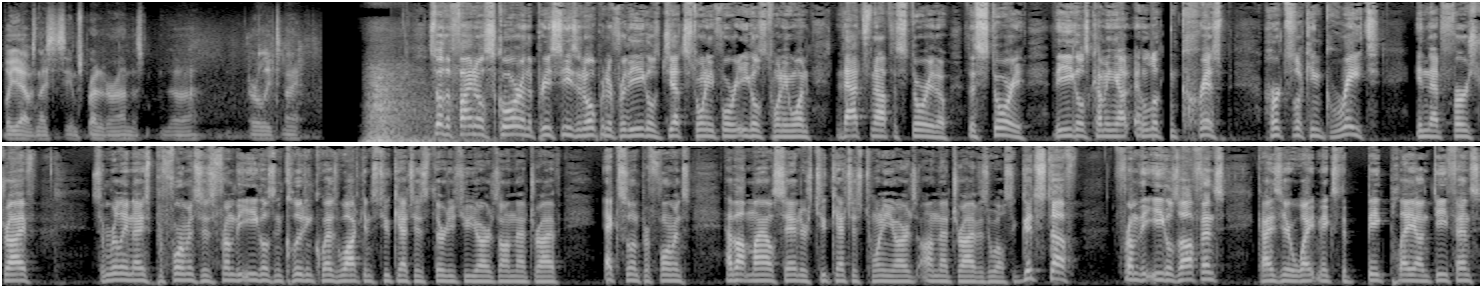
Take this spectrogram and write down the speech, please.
but yeah, it was nice to see him spread it around this uh, early tonight. So the final score in the preseason opener for the Eagles: Jets 24, Eagles 21. That's not the story, though. The story: the Eagles coming out and looking crisp. Hurts looking great in that first drive. Some really nice performances from the Eagles, including Quez Watkins, two catches, 32 yards on that drive. Excellent performance. How about Miles Sanders? Two catches, 20 yards on that drive as well. So good stuff from the Eagles offense. Kyzir White makes the big play on defense.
